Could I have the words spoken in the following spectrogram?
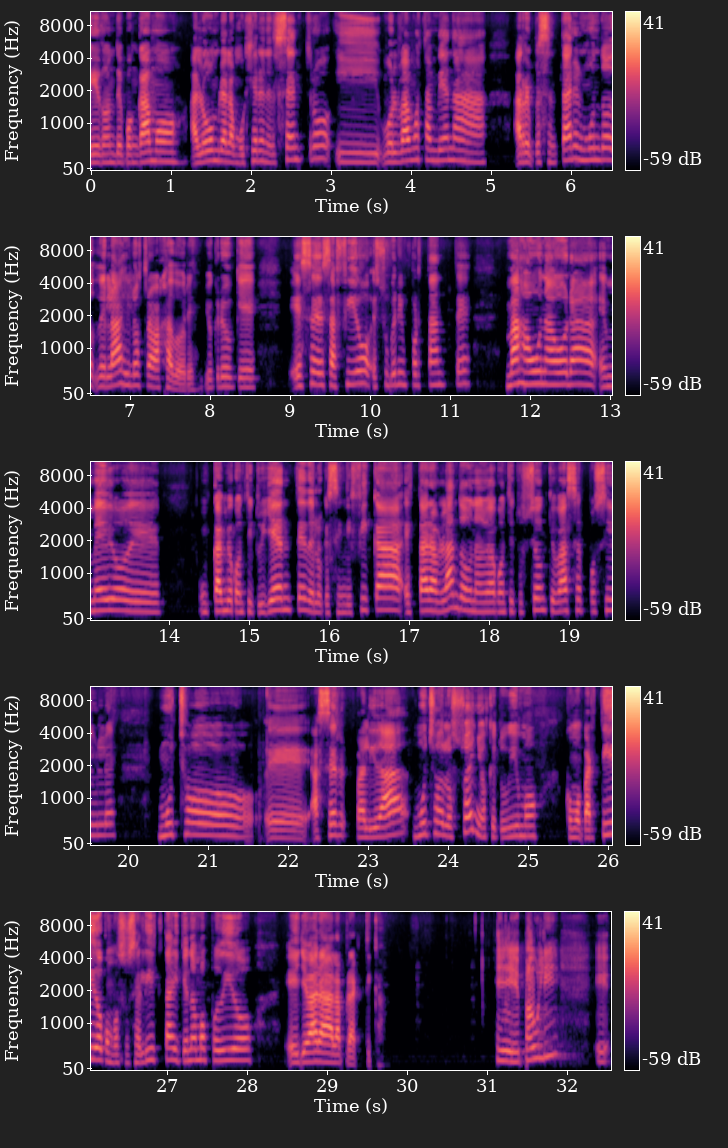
eh, donde pongamos al hombre, a la mujer en el centro y volvamos también a, representar el mundo de las y los trabajadores. Yo creo que ese desafío es súper importante, más aún ahora en medio de un cambio constituyente, de lo que significa estar hablando de una nueva constitución que va a hacer posible mucho, eh, hacer realidad muchos de los sueños que tuvimos como partido, como socialistas y que no hemos podido eh, llevar a la práctica. Pauli,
